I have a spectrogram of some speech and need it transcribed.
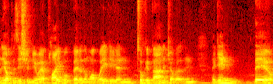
the opposition knew our playbook better than what we did and took advantage of it. And again, they're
